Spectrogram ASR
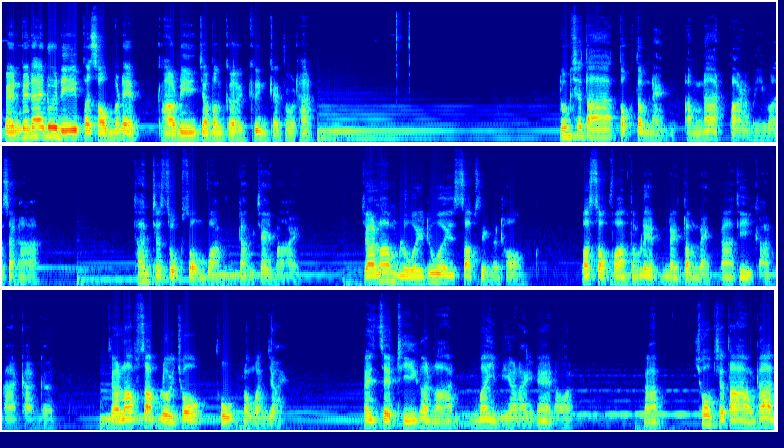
เป็นไปได้ด้วยดีประสบผลสำเร็จข่าวดีจะบังเกิดขึ้นกับตัวท่านดวงชะตาตกตำแหน่งอำนาจบารมีวาสนา ท่านจะสุขสมหวังดังใจหมาย จะร่ำรวยด้วยทรัพย์สินเงินทอง ประสบความสำเร็จในตำแหน่งหน้าที่การงานการเงิน จะรับทรัพย์โดยโชคถูกรางวัลใหญ่ เป็นเศรษฐีเงินล้านไม่มีอะไรแน่นอนนะครับโชคชะตาของท่าน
